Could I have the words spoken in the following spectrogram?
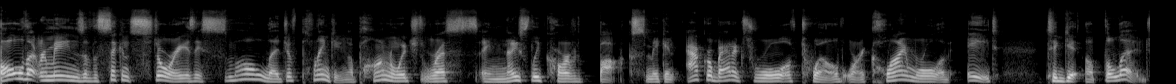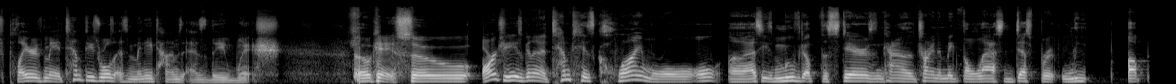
All that remains of the second story is a small ledge of planking upon which rests a nicely carved box. Make an acrobatics roll of 12 or a climb roll of 8 to get up the ledge. Players may attempt these rolls as many times as they wish. Okay, so Archie is going to attempt his climb roll uh, as he's moved up the stairs and kind of trying to make the last desperate leap up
